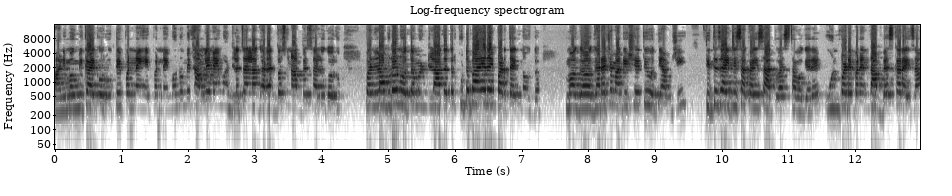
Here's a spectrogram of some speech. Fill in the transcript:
आणि मग मी काय करू? ते पण नाही हे पण नाही. म्हणून मी थांबले नाही म्हटलं चला घरात बसून अभ्यास चालू करू. पण लॉकडाऊन होतं म्हटलं आता तर कुठं बाहेरही पडता येत नव्हतं. मग घराच्या मागे शेती होती आमची. तिथे जायची सकाळी सात वाजता वगैरे. ऊन पडेपर्यंत अभ्यास करायचा.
